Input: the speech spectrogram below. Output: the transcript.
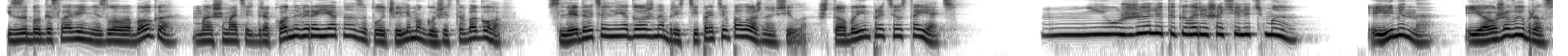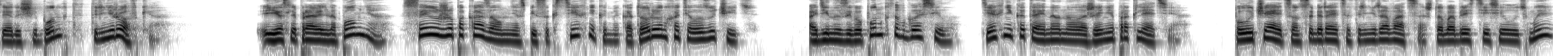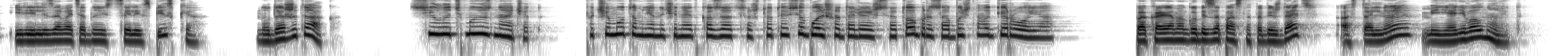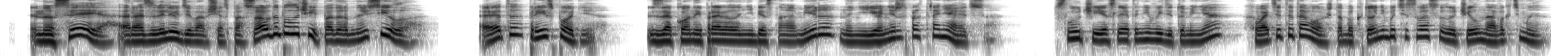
Из-за благословения злого бога, Мэш Матерь Дракона, вероятно, заполучили могущество богов. Следовательно, я должен обрести противоположную силу, чтобы им противостоять. «Неужели ты говоришь о силе тьмы?» Именно. Я уже выбрал следующий пункт тренировки. Если правильно помню, Сэй уже показывал мне список с техниками, которые он хотел изучить. Один из его пунктов гласил «Техника тайного наложения проклятия». Получается, он собирается тренироваться, чтобы обрести силу тьмы и реализовать одну из целей в списке? Ну даже так. Сила тьмы, значит? Почему-то мне начинает казаться, что ты все больше отдаляешься от образа обычного героя. Пока я могу безопасно побеждать, остальное меня не волнует. Но Сея, разве люди вообще способны получить подобную силу? Это преисподняя. Законы и правила небесного мира на нее не распространяются. В случае, если это не выйдет у меня, хватит и того, чтобы кто-нибудь из вас изучил навык тьмы.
